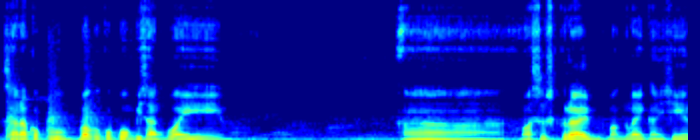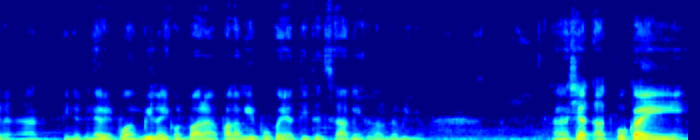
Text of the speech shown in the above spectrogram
sana ko po, bago ko po umpisan po ay ah mag-subscribe, mag-like and share at pinutin na rin po ang bell icon para palagi po kayo updated sa aking susunod na video. Ah, shout out po kay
